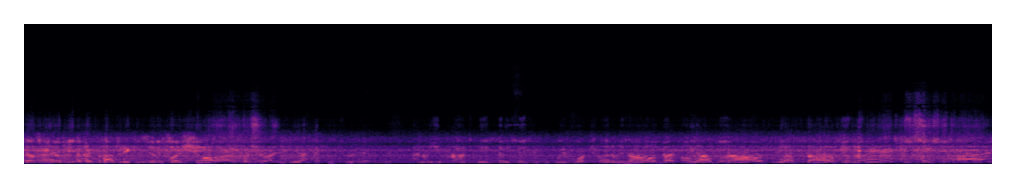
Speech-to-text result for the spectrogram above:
Does VW have a production facility? For sure, for sure, and we are happy to have this. And are you proud to be associated with what China is No, but we are proud, we are proud, You're not and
